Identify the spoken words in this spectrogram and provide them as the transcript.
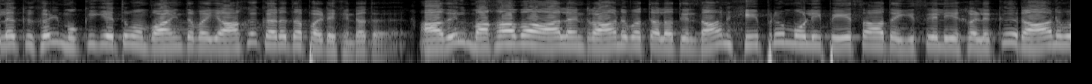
இலக்குகள் முக்கியத்துவம் வாய்ந்தவையாக கருதப்படுகின்றது. அதில் மகாவா ஆலன் ராணுவ தளத்தில்தான் ஹிப்ரு மொழி பேசாத இஸ்ரேலியர்களுக்கு ராணுவ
